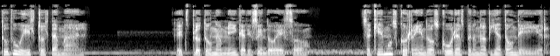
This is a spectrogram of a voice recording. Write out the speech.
Todo esto está mal. Explotó una amiga diciendo eso. Seguíamos corriendo a oscuras pero no había dónde ir.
